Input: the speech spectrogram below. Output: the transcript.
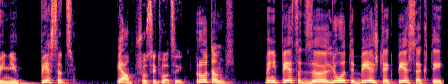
viņi piesaistās šo situāciju. Protams, viņi piesaistās ļoti bieži tiek piesakti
